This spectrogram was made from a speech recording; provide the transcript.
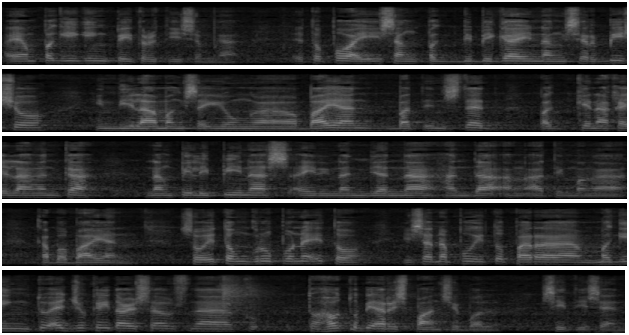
ay ang pagiging patriotism nga. Ito po ay isang pagbibigay ng serbisyo hindi lamang sa iyong ah, bayan but instead pag kinakailangan ka ng Pilipinas ay nandyan na handa ang ating mga kababayan. So itong grupo na ito, isa na po ito para maging to educate ourselves na to how to be a responsible citizen.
